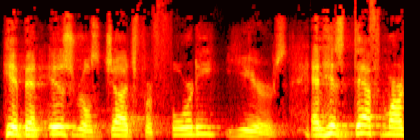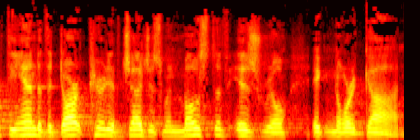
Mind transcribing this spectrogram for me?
He had been Israel's judge for 40 years, and his death marked the end of the dark period of judges when most of Israel ignored God.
